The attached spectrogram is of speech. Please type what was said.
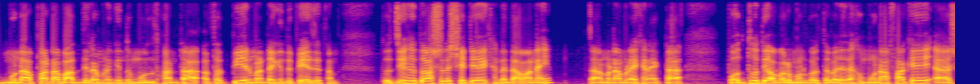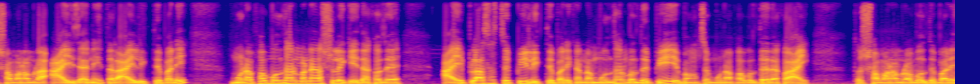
মুনাফাটা বাদ দিলে আমরা কিন্তু মূলধনটা, অর্থাৎ পি এর মানটা কিন্তু পেয়ে যেতাম। তো যেহেতু আসলে সেটি এখানে দেওয়া নাই, তার মানে আমরা এখানে একটা পদ্ধতি অবলম্বন করতে পারি। দেখো, মুনাফাকে সমান আমরা আই জানি, তাহলে আই লিখতে পারি। মুনাফা মূলধন মানে আসলে কি? দেখো যে আই প্লাস হচ্ছে পি লিখতে পারি কারণ মূলধন বলতে পি এবং হচ্ছে মুনাফা বলতে দেখো আই তো সমান আমরা বলতে পারি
